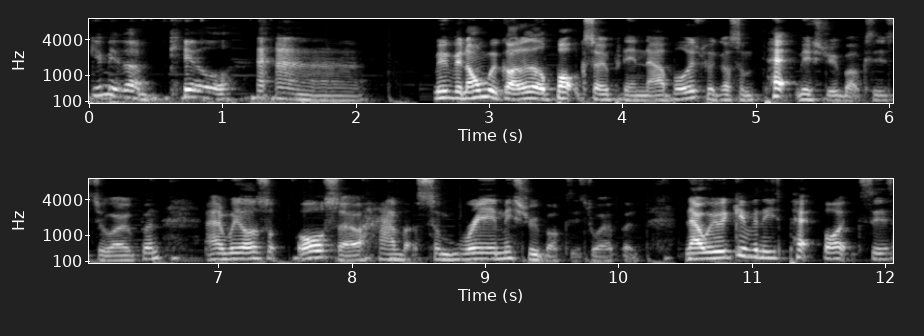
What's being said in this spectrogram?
Give me the kill. Moving on, we've got a little box opening now, boys. We've got some pet mystery boxes to open, and we also also have some rare mystery boxes to open. Now, we were given these pet boxes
